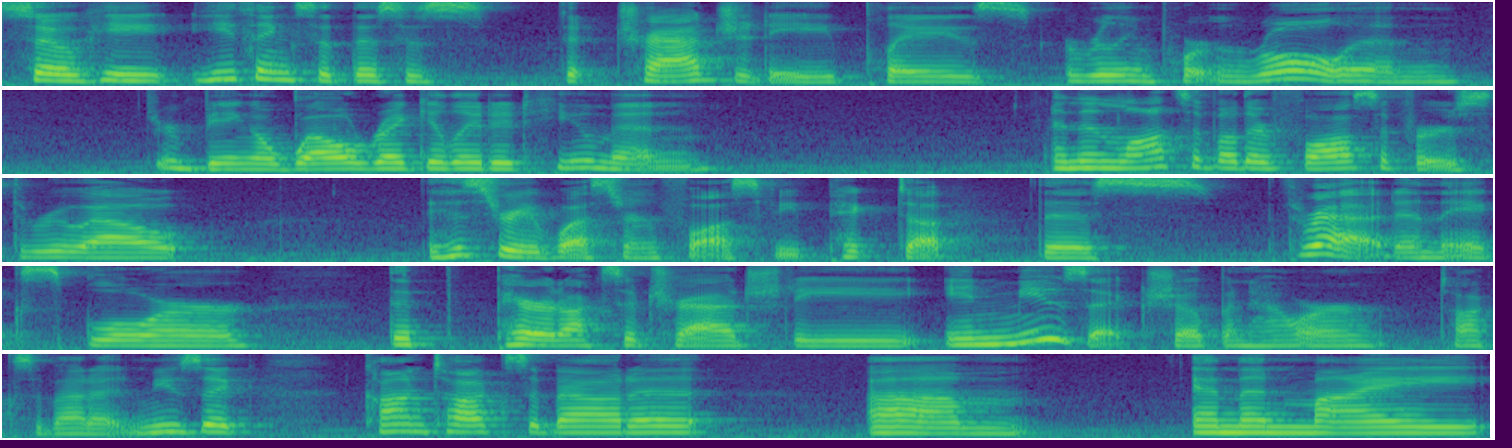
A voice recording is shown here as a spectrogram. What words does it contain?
so he he thinks that this is that tragedy plays a really important role in being a well-regulated human and then lots of other philosophers throughout the history of western philosophy picked up this thread and they explore the paradox of tragedy in music. Schopenhauer talks about it in music. Kant talks about it. Um, and then my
